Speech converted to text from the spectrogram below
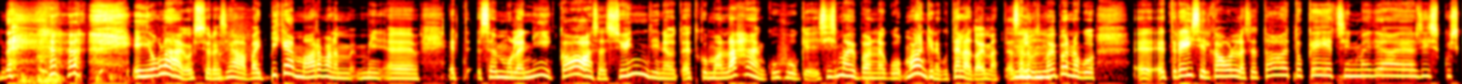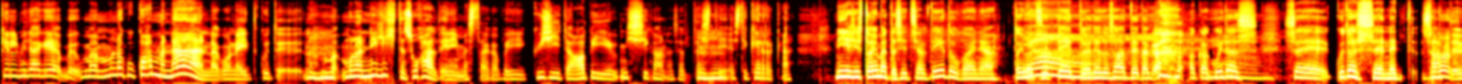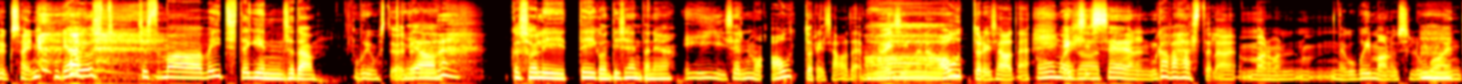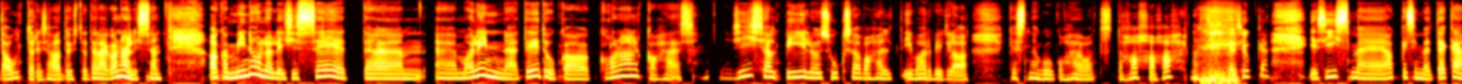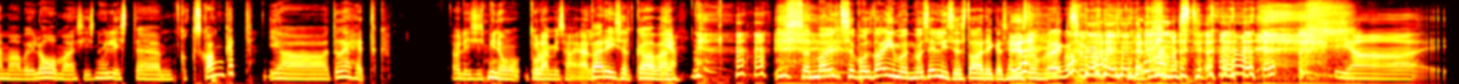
ei ole kusjuures hea, vaid pigem ma arvan, et see on mulle nii kaasasündinud, et kui ma lähen kuhugi, siis ma juba nagu, ma olengi nagu teletoimetaja, selles mõttes mm -hmm. ma juba nagu, et reisil ka olles, et aa, et okei okay,, et siin ma ei tea ja siis kuskil midagi, mul nagu kohe ma näen nagu neid, kui noh mm -hmm., mul on nii lihtne suhelda inimestega või küsida abi, mis iganes, et hästi-hästi mm -hmm. Hästi kerge. nii ja siis toimetasid seal Teeduga onju, toimetasid Teetu ja Teedu saateid, aga, aga kuidas see kuidas need saatejuhiks sain ja just, sest ma veits tegin seda. Uurimustööd kas oli Teekond iseendani või? ei, see on mu autorisaade, minu esimene autorisaade oh. ehk God. siis see on ka vähestele, ma arvan, nagu võimalus luua mm -hmm. enda autorisaade ühte telekanalisse. aga minul oli siis see, et äh, ma olin Teeduga Kanal kahes ja siis sealt piilus ukse vahelt Ivar Vigla, kes nagu kohe vaatas, et ahah-ahah, noh sihuke, sihuke. ja siis me hakkasime tegema või looma siis nullist äh, kaks kanget ja Tõehetk oli siis minu tulemise ajal. päriselt ka või? issand, ma üldse polnud aimunud, ma sellise staariga siin istun praegu. tere tulemast ja,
